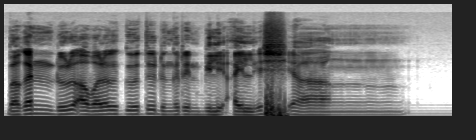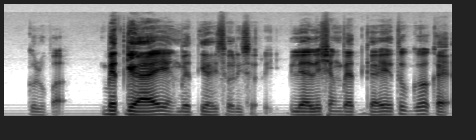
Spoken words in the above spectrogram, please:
Bahkan dulu awalnya gue tuh dengerin Billie Eilish yang gue lupa. Bad Guy yang Bad Guy sorry sorry. Billie Eilish yang Bad Guy itu gue kayak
